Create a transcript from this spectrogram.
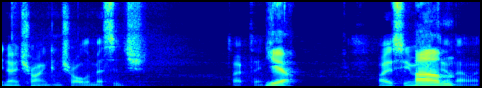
You know, try and control the message type thing. Yeah. I assume Um, that way.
